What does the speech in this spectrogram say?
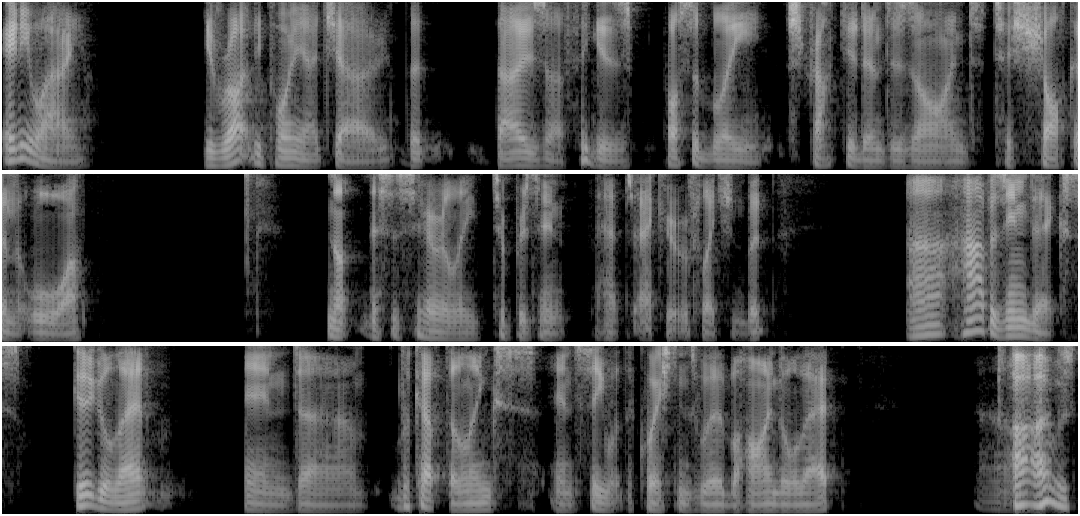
Anyway, you rightly point out, Joe, that those are figures possibly structured and designed to shock and awe, not necessarily to present perhaps accurate reflection. But uh, Harper's Index, Google that and uh, look up the links and see what the questions were behind all that. Uh, I was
